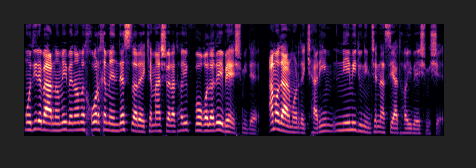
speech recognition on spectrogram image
مدیر برنامه‌ای به نام خورخ مندس داره که مشورت های فوق بهش میده. اما در مورد کریم نمی‌دونیم چه نصیحت هایی بهش میشه.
